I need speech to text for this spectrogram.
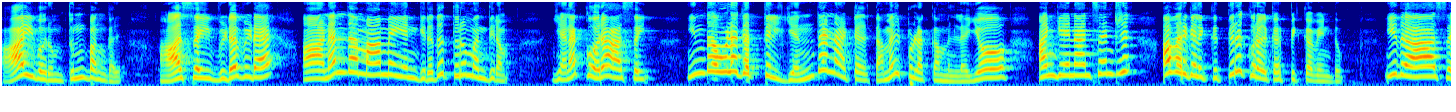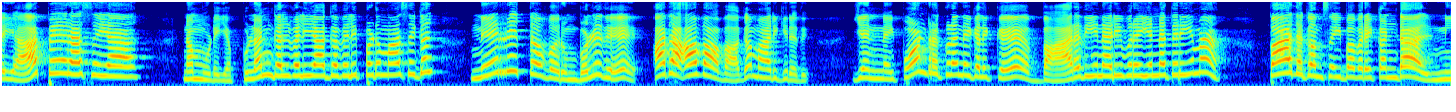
ஆய் வரும் துன்பங்கள். ஆசை விடவிட ஆனந்த மாமே என்கிறது திருமந்திரம். எனக்கு ஒரு ஆசை. இந்த உலகத்தில் எந்த நாட்டில் தமிழ் புழக்கம் இல்லையோ அங்கே நான் சென்று அவர்களுக்கு திருக்குறள் கற்பிக்க வேண்டும். இது ஆசையா பேராசையா? நம்முடைய புலன்கள் வழியாக வெளிப்படும் ஆசைகள் நெறித்த வரும் பொழுது அது அவாவாக மாறுகிறது. என்னை போன்ற குழந்தைகளுக்கு பாரதியின் அறிவுரை என்ன தெரியுமா? பாதகம் செய்பவரை கண்டால் நீ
